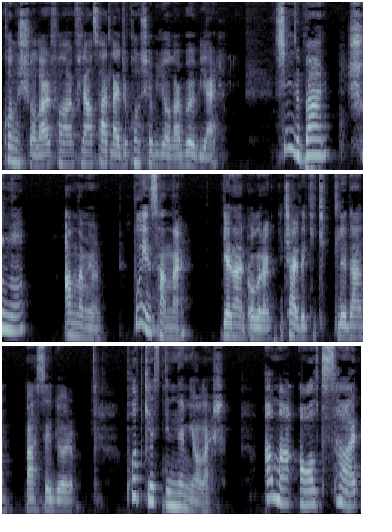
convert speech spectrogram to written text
konuşuyorlar falan filan saatlerce konuşabiliyorlar böyle bir yer. Şimdi ben şunu anlamıyorum. Bu insanlar genel olarak içerideki kitleden bahsediyorum. Podcast dinlemiyorlar. Ama 6 saat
